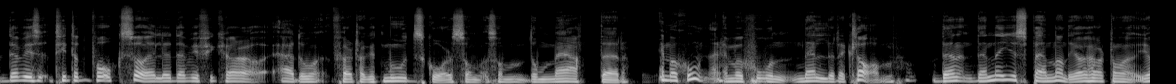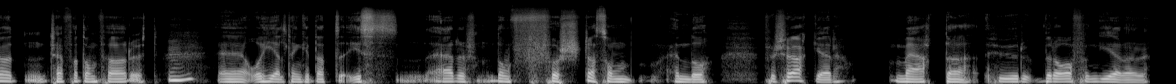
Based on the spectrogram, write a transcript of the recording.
Det vi tittat på också, eller det vi fick höra, är då företaget Moodscore som, som de mäter Emotioner. Emotionell reklam. Den, den är ju spännande. Jag har, hört om, jag har träffat dem förut. Mm. Eh, och helt enkelt att is, är de första som ändå försöker mäta hur bra fungerar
